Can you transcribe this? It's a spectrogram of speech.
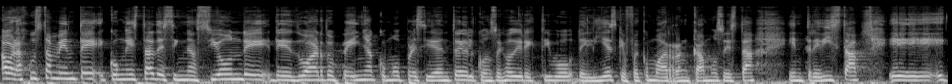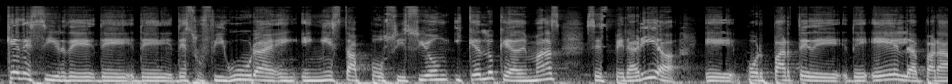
Ahora, justamente con esta designación de, Eduardo Peña como presidente del Consejo Directivo del IES, que fue como arrancamos esta entrevista, eh, ¿qué decir de, su figura en, esta posición y qué es lo que además se esperaría eh, por parte de, él para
